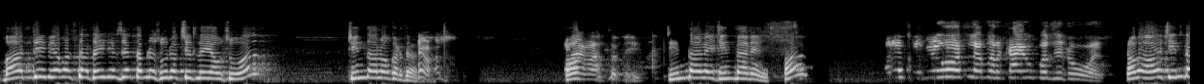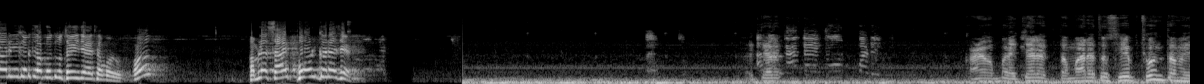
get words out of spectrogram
બધી- વ્યવસ્થા થઈ જશે તમને સુરક્ષિત લઈ આવશું હા. ચિંતા ન કરતા. ચિંતા નહીં ચિંતા નહીં હા. તમે હવે ચિંતા નહીં કરતા બધું થઈ જાય તમારું હા. હમણાં સાહેબ ફોન કરે છે. અત્યારે કાંઈ ભાઈ અત્યારે તમારે તો સેફ છો ને તમે.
